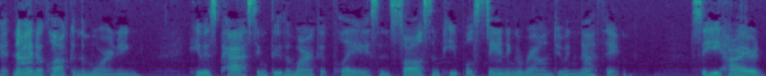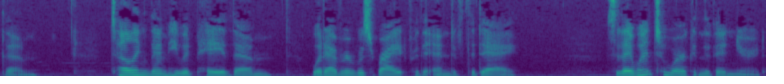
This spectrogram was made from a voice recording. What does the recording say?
At nine o'clock in the morning, he was passing through the marketplace and saw some people standing around doing nothing. So he hired them, telling them he would pay them whatever was right for the end of the day. So they went to work in the vineyard.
